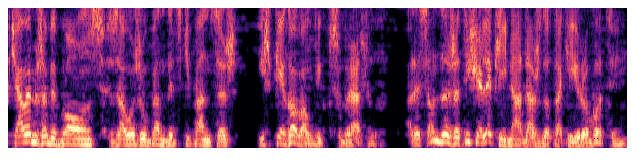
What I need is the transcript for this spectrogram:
Chciałem, żeby Bons założył bandycki pancerz i szpiegował tych przybratów. Ale sądzę, że ty się lepiej nadasz do takiej roboty.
